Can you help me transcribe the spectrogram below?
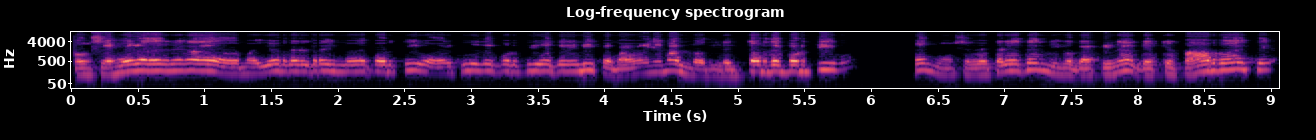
consejero delegado mayor del Reino Deportivo del Club Deportivo Tenerife, para llamarlo director deportivo, pongo secretario técnico que al final, que es que el Fajardo este,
